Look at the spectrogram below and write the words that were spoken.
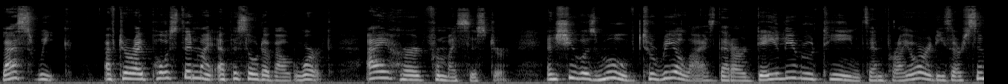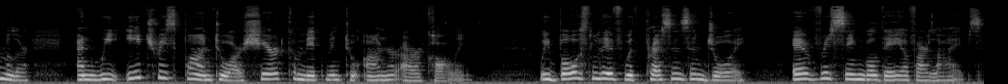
Last week, after I posted my episode about work, I heard from my sister, and she was moved to realize that our daily routines and priorities are similar, and we each respond to our shared commitment to honor our calling. We both live with presence and joy every single day of our lives,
